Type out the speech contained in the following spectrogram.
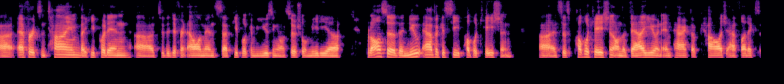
uh, efforts and time that he put in uh, to the different elements that people can be using on social media, but also the new advocacy publication it's this publication on the value and impact of college athletics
